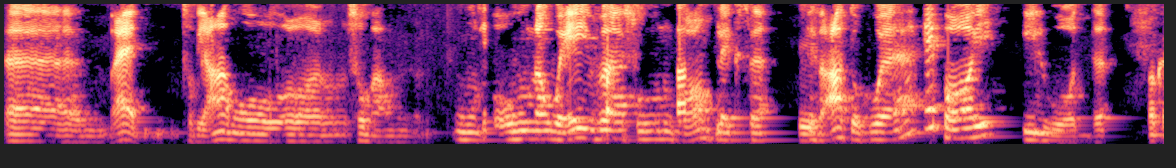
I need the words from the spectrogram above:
eh, beh, troviamo insomma un, un, una wave su un complex sì. Esatto, oppure, e poi il WOD. Ok.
